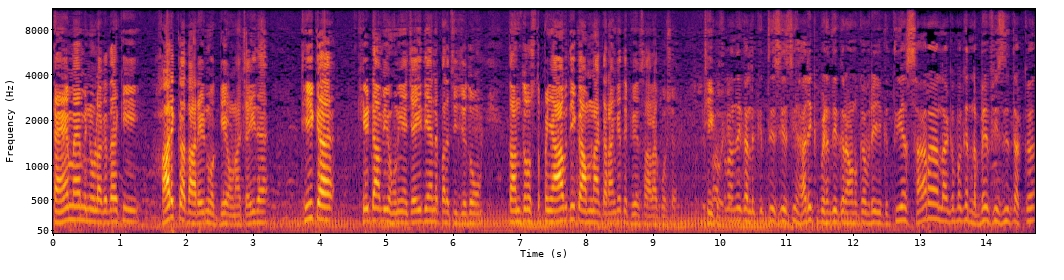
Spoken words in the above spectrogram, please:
ਟਾਈਮ ਹੈ, ਮੈਨੂੰ ਲੱਗਦਾ ਕਿ ਹਰ ਇੱਕ ਅਦਾਰੇ ਨੂੰ ਅੱਗੇ ਆਉਣਾ ਚਾਹੀਦਾ ਹੈ। ਠੀਕ ਹੈ, ਖੇਡਾਂ ਵੀ ਹੋਣੀਆਂ ਚਾਹੀਦੀਆਂ ਨੇ, ਪਰ ਅਸੀਂ ਜਦੋਂ ਤੰਦਰੁਸਤ ਪੰਜਾਬ ਦੀ ਕਾਮਨਾ ਕਰਾਂਗੇ ਤੇ ਫਿਰ ਸਾਰਾ ਕੁਝ ਠੀਕ ਹੋ ਫਸਲਾਂ ਦੀ ਗੱਲ ਕੀਤੀ ਸੀ ਅਸੀਂ ਹਰ ਇੱਕ ਪਿੰਡ ਦੀ ਗਰਾਊਂਡ ਕਵਰੇਜ ਕੀਤੀ ਹੈ। ਸਾਰਾ ਲਗਭਗ 90% ਤੱਕ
